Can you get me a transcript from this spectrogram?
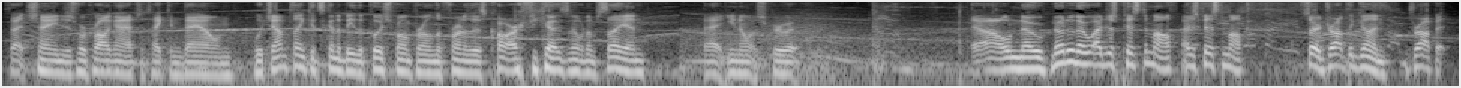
If that changes, we're probably gonna have to take him down. Which I'm thinking it's gonna be the push bumper on the front of this car, if you guys know what I'm saying. That, you know what, screw it. Oh no, no, no, no, I just pissed him off. I just pissed him off. Sir, drop the gun. Drop it.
